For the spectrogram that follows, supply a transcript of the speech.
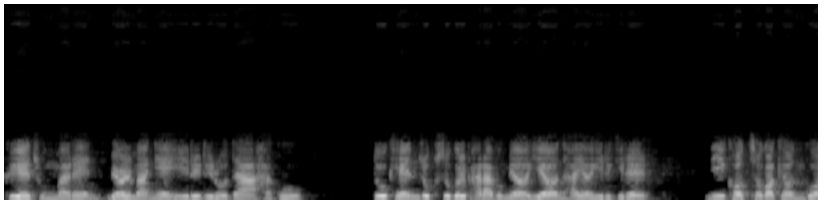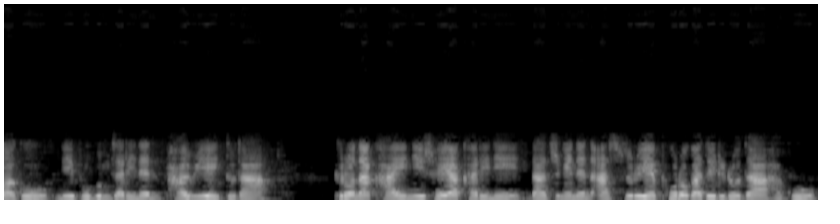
그의 종말은 멸망에 이르리로다 하고 또 겐 족속을 바라보며 예언하여 이르기를 네 거처가 견고하고 네 보금자리는 바위에 있도다. 그러나 가인이 쇠약하리니 나중에는 아수르의 포로가 되리로다 하고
